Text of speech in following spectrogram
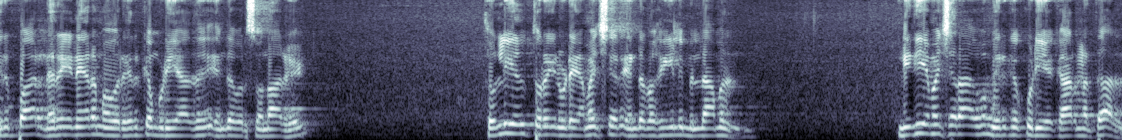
இருப்பார் நிறைய நேரம் அவர் இருக்க முடியாது என்று அவர் சொன்னார்கள். தொல்லியல் துறையினுடைய அமைச்சர் என்ற வகையிலும் இல்லாமல் நிதியமைச்சராகவும் இருக்கக்கூடிய காரணத்தால்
